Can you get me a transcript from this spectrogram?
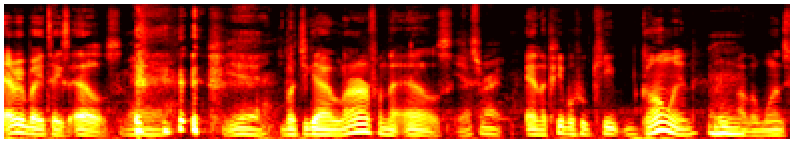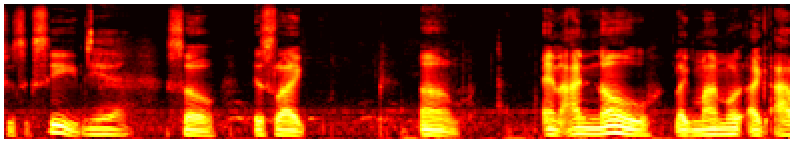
Everybody takes L's, Man. yeah. but you gotta learn from the L's. That's right. And the people who keep going Mhm. are the ones who succeed. Yeah. So it's like, um, and I know like my mo- like I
